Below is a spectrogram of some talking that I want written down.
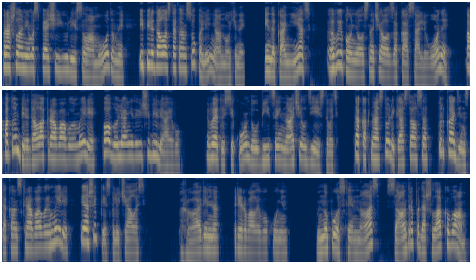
Прошла мимо спящей Юлии Соломодовны и передала стакан сока Лене Анохиной. И, наконец, выполнила сначала заказ Алены, а потом передала кровавую Мэри Павлу Леонидовичу Беляеву. В эту секунду убийца и начал действовать, так как на столике остался только один стакан с кровавой Мэри, и ошибка исключалась. «Правильно», – прервал его Кунин. Но после нас Сандра подошла к вам.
